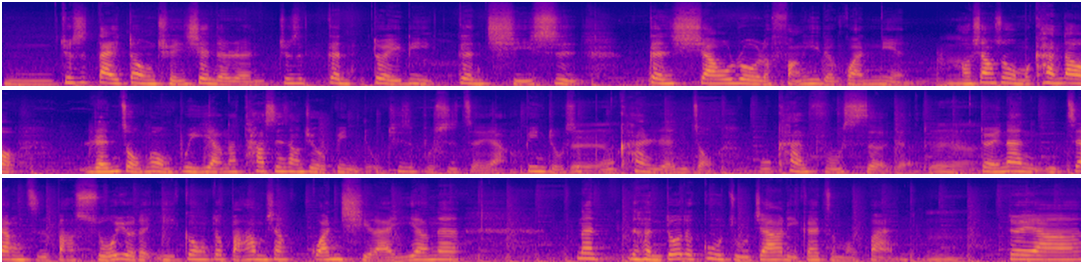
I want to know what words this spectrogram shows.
嗯，就是带动全县的人，就是更对立、更歧视、更削弱了防疫的观念。好像说我们看到人种跟我们不一样，那他身上就有病毒，其实不是这样，病毒是不看人种、不看肤色的。对啊，对，那你你这样子把所有的移工都把他们像关起来一样，那那很多的雇主家里该怎么办？嗯，对呀、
